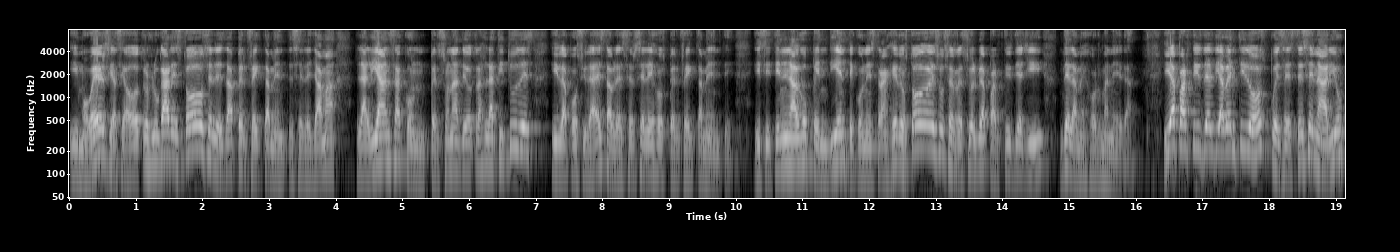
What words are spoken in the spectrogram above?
y moverse hacia otros lugares, todo se les da perfectamente. Se le llama la alianza con personas de otras latitudes y la posibilidad de establecerse lejos perfectamente. Y si tienen algo pendiente con extranjeros, todo eso se resuelve a partir de allí de la mejor manera. Y a partir del día 22, pues este escenario,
